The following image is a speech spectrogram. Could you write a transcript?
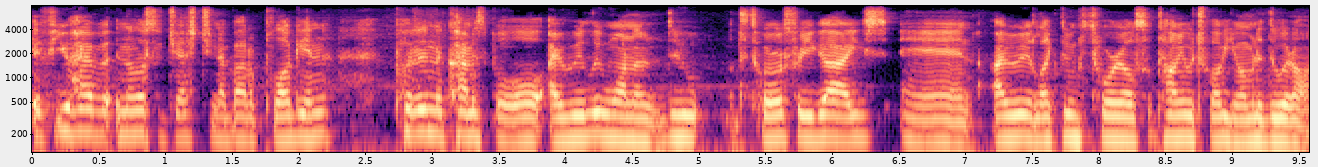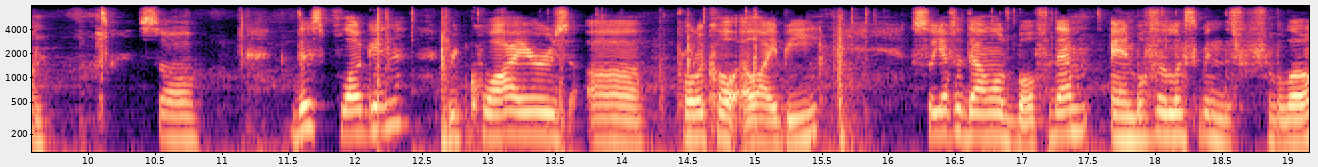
If you have another suggestion about a plugin, put it in the comments below. I really want to do tutorials for you guys and I really like doing tutorials, so tell me which plugin you want me to do it on. So, this plugin requires uh, protocol lib so you have to download both of them and both of the links will be in the description below.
